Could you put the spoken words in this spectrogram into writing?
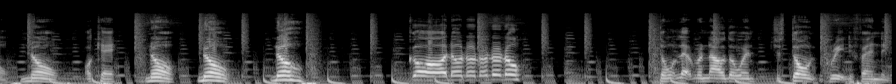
Oh, no. Okay. No. No. No. God. No, no, no, no, no. Don't let Ronaldo in. Just don't. Great defending.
